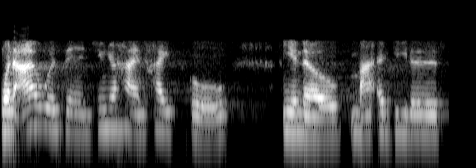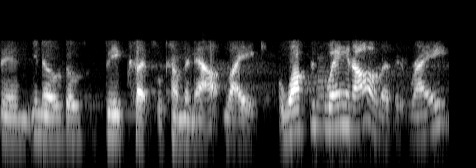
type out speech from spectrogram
When I was in junior high and high school, you know, my Adidas and, you know, those big cuts were coming out, like Walk This Way and all of it, right?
